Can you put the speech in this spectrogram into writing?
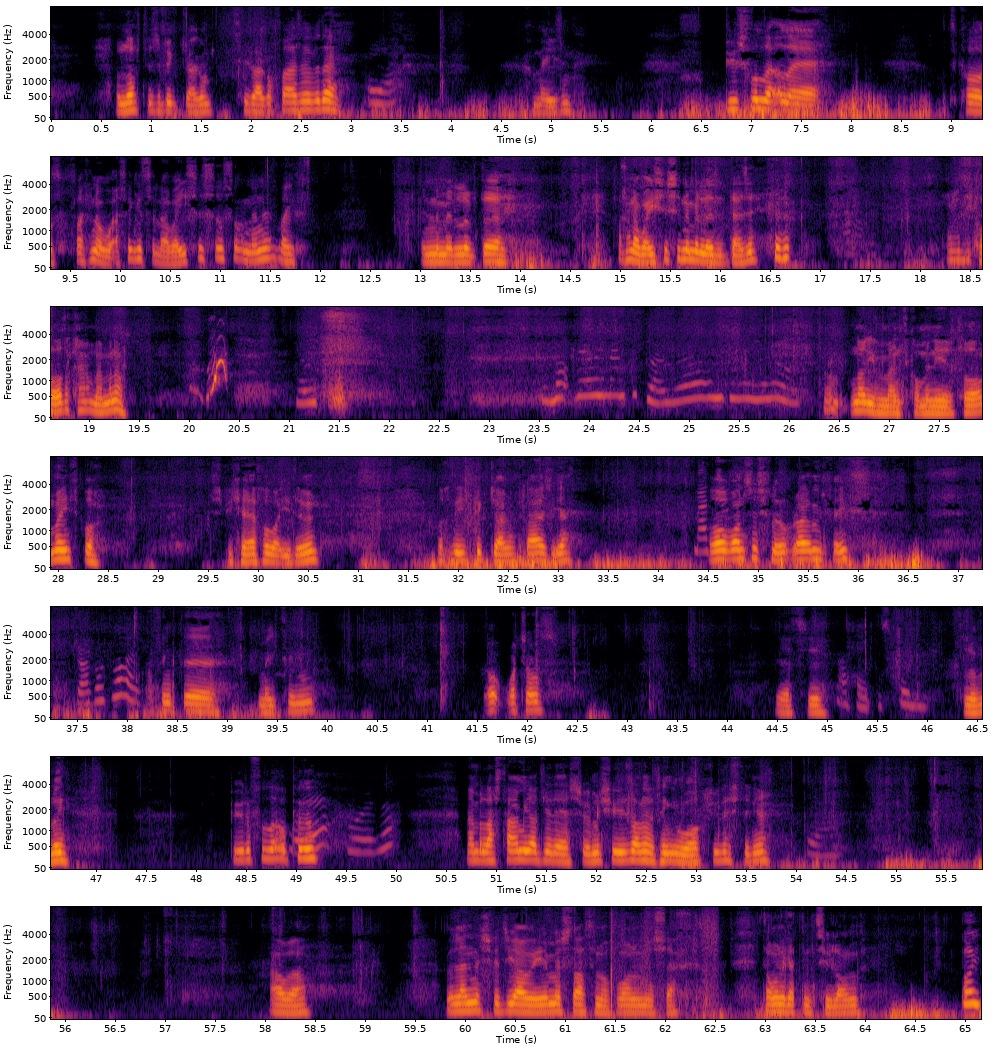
Oh look, there's a big dragon, two dragonflies over there. Yeah. Amazing. Beautiful little uh, called? It's like an I think it's an oasis or something, isn't it? Like in the middle of the it's like an oasis in the middle of the desert. what are they called? I can't remember now. Not really meant to go there, you know. I'm not even meant to come in here at all, mate, but just be careful what you're doing. Look at these big dragonflies here. Oh, one just flew up right on my face. Dragonfly. I think they're mating. Oh, watch out. Yeah, it's, uh, I hate the spin. it's lovely. Beautiful little pool. Where? Where is it? Remember last time you had your uh, swimming shoes on? I think you walked through this, didn't you? Yeah. Oh well. We'll end this video here and we'll start another one in a sec. Don't want to get them too long. Bye.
